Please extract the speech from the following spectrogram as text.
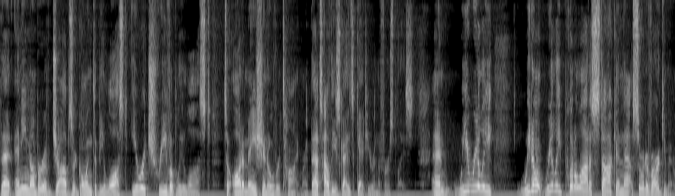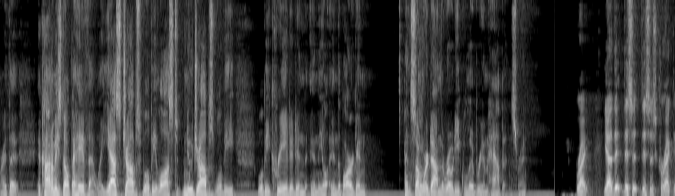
that any number of jobs are going to be lost, irretrievably lost to automation over time, right? That's how these guys get here in the first place. And we really we don't really put a lot of stock in that sort of argument, right? The economies don't behave that way. Yes, jobs will be lost, new jobs will be will be created in in the in the bargain, and somewhere down the road, equilibrium happens. Right. Right. Yeah. Th- this is this is correct.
